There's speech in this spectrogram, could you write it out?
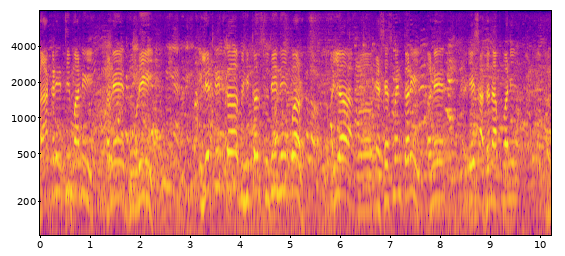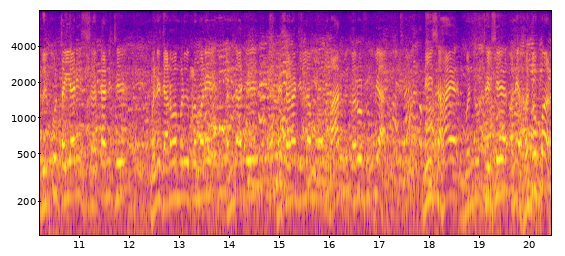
લાકડીથી માંડી અને ઘોડી ઇલેક્ટ્રિક વ્હીકલ સુધીની પણ અહીંયા એસેસમેન્ટ કરી અને એ સાધન આપવાની બિલકુલ તૈયારી સરકારની છે. મને જાણવા મળ્યું એ પ્રમાણે અંદાજે મહેસાણા જિલ્લામાં બાર કરોડ રૂપિયાની સહાય મંજૂર થઈ છે અને હજુ પણ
